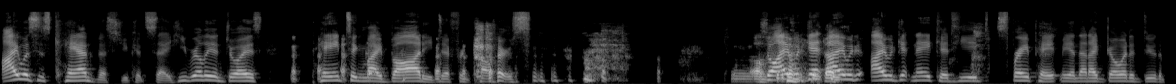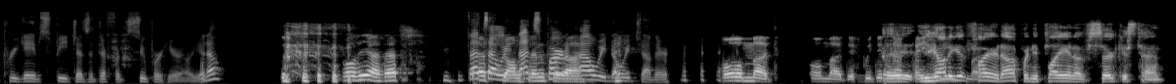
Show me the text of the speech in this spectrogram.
I was his canvas, you could say. He really enjoys painting my body different colors. so I would get, I would, I would get naked. He'd spray paint me, and then I'd go in and do the pregame speech as a different superhero. You know, well, yeah, that's that's, That's how we. That's part for of the- how we know each other. Or mud. Or mud. If we didn't Hey, you got to get mud. fired up when you play in a circus tent.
